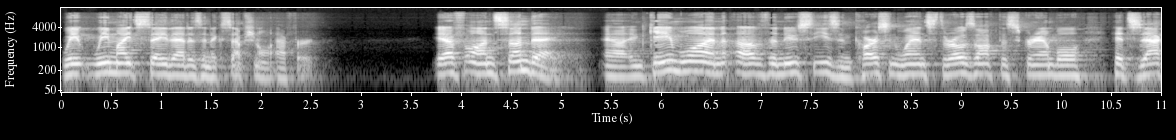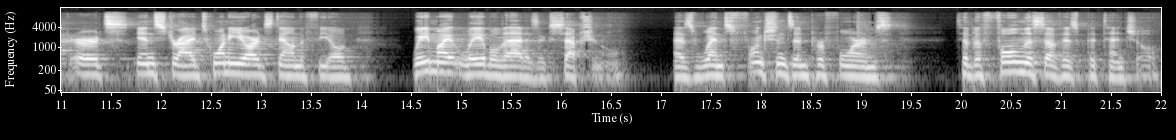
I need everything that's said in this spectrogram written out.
we, we might say that is an exceptional effort. If on Sunday, uh, in game one of the new season, Carson Wentz throws off the scramble, hits Zach Ertz in stride 20 yards down the field, we might label that as exceptional, as Wentz functions and performs to the fullness of his potential.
